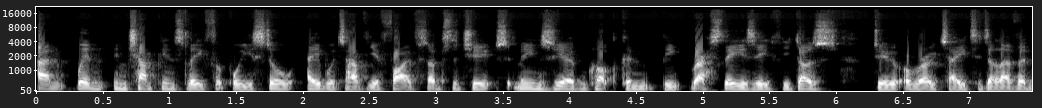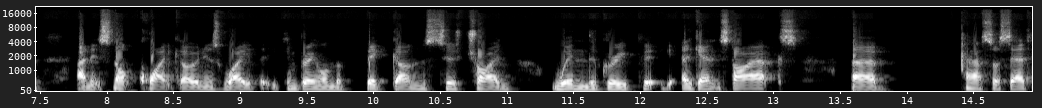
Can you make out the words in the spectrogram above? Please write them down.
And when in Champions League football, you're still able to have your five substitutes. It means Jurgen Klopp can be rest easy if he does do a rotated 11 and it's not quite going his way, that he can bring on the big guns to try and win the group against Ajax. Uh, as I said,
